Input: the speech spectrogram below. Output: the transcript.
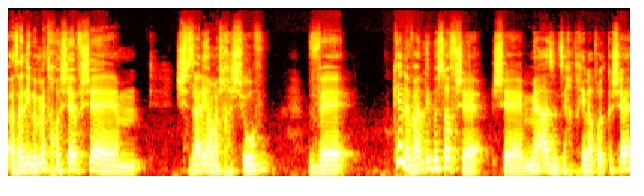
אז אני באמת חושב ש, שזה היה לי ממש חשוב, וכן, הבנתי בסוף ש, שמאז אני צריך להתחיל לעבוד קשה,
